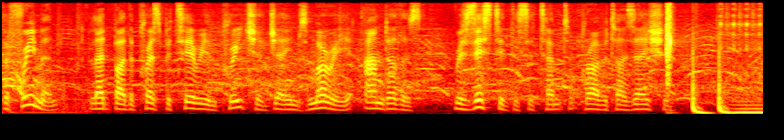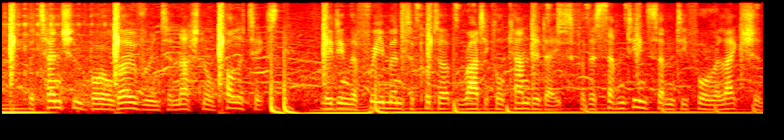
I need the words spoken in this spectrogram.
The freemen, led by the Presbyterian preacher James Murray and others, resisted this attempt at privatisation. The tension boiled over into national politics, leading the Freemen to put up radical candidates for the 1774 election.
